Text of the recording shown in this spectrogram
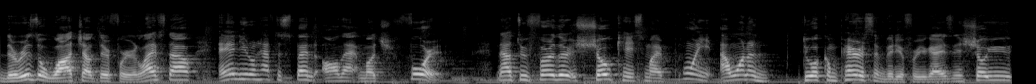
there is a watch out there for your lifestyle and you don't have to spend all that much for it. Now to further showcase my point, I want to do a comparison video for you guys and show you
